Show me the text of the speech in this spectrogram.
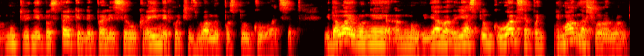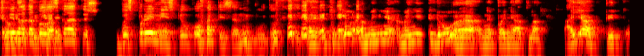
внутрішньої безпеки ДП «Ліси України хочуть з вами поспілкуватися. І давай вони, ну, я, я спілкувався, понімав, на що Тобі треба було сказати, що без премії спілкуватися не буду. Мені, мені друге непонятно. А як під е,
